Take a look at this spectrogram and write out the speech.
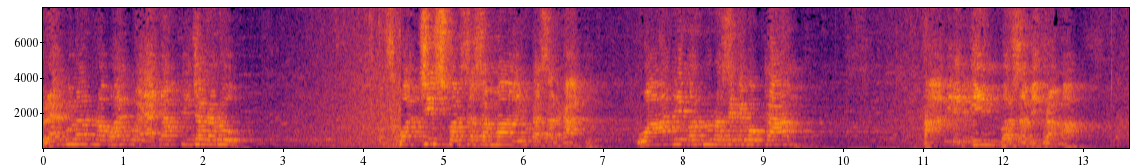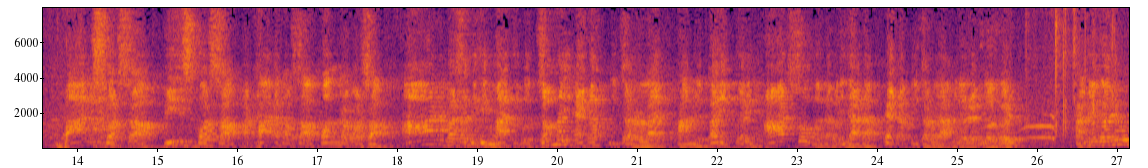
रेगुलर नभएको एडअप टिचरहरू पच्चिस वर्षसम्म एउटा सरकार थियो उहाँले गर्नु नसकेको काम हामीले तिन वर्षभित्रमा बाइस वर्ष बिस वर्ष अठार वर्ष पन्ध्र वर्ष आठ वर्षदेखि माथिको जम्मै एडअप टिचरहरूलाई हामीले करिब करिब आठ सौभन्दा पनि ज्यादा एडअप टिचरलाई हामीले रेगुलर गऱ्यौँ। हामीले गऱ्यौँ।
